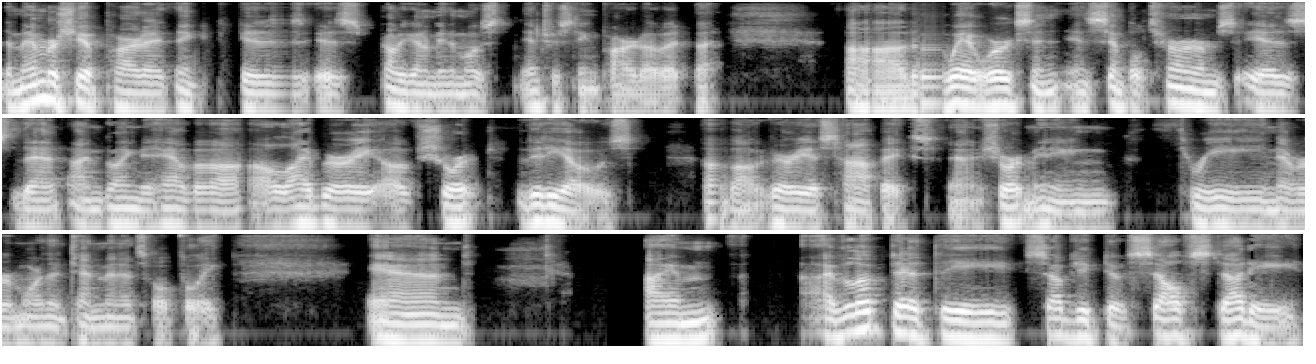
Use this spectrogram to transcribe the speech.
the membership part, I think, is is probably going to be the most interesting part of it. But uh, the way it works in, in simple terms is that I'm going to have a, a library of short videos about various topics. Uh, short meaning three, never more than 10 minutes, hopefully. And I'm I've looked at the subject of self-study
